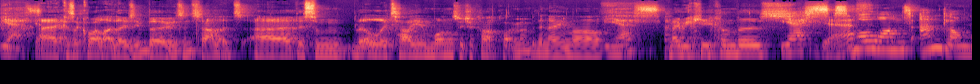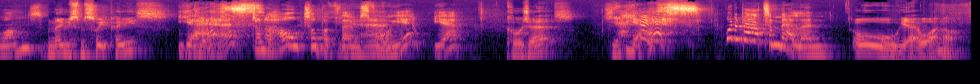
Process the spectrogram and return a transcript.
Yes. because I quite like those in burgers and salads. Uh, there's some little Italian ones which I can't quite remember the name of. Yes. Maybe cucumbers. Yes. Yes. Small ones and long ones. Maybe some sweet peas, Yes. Yes. Done a whole tub of those Yeah. for you. Yeah. courgettes. Yes. Yes. What about a melon? Oh yeah, why not?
